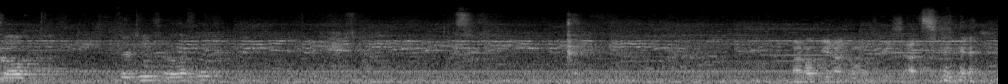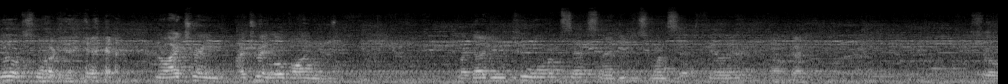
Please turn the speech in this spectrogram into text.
So, 13 for the left leg. I hope you're not going three sets. No, just one. okay. No, I train. I train low volume. Like I do two warm sets and I do just one set to failure. okay. So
